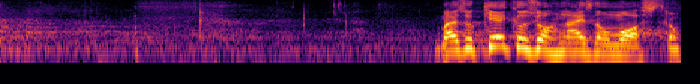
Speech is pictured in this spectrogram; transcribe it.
Mas o que é que os jornais não mostram?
